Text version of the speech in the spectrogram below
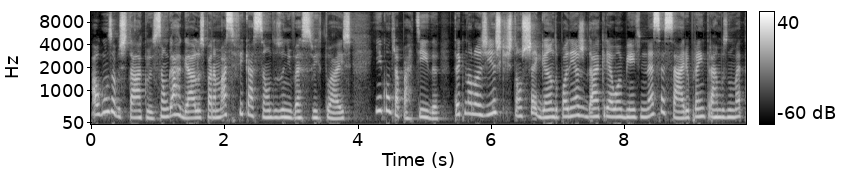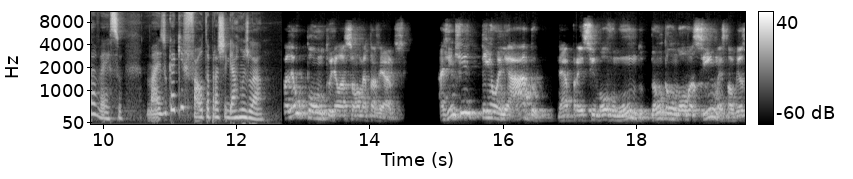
Alguns obstáculos são gargalos para a massificação dos universos virtuais e, em contrapartida, tecnologias que estão chegando podem ajudar a criar o ambiente necessário para entrarmos no metaverso. Mas o que é que falta para chegarmos lá? Qual é o ponto em relação ao metaverso? A gente tem olhado né, para esse novo mundo, não tão novo assim, mas talvez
